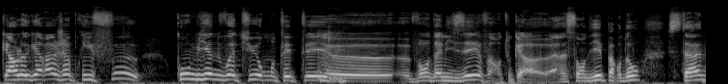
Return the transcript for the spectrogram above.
car le garage a pris feu. Combien de voitures ont été euh, vandalisées, enfin en tout cas euh, incendiées, pardon? Stan?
